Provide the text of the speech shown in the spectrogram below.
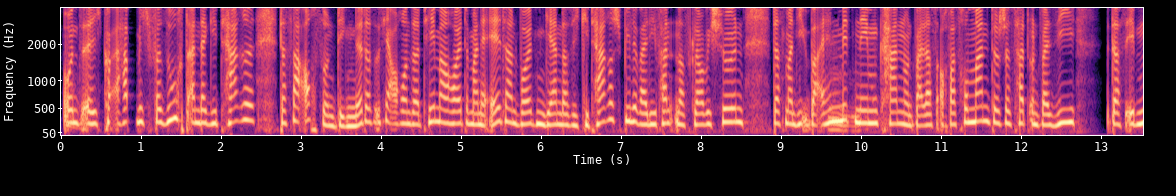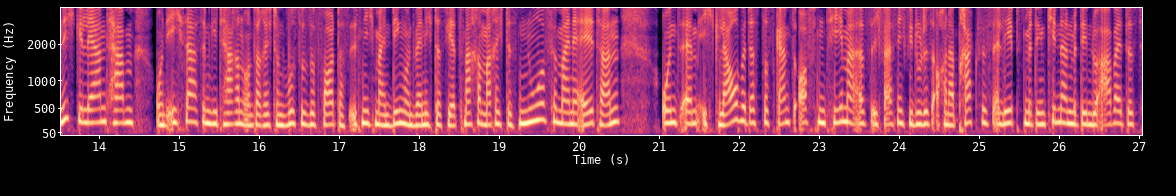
Und ich habe mich versucht an der Gitarre, das war auch so ein Ding, ne? Das ist ja auch unser Thema heute. Meine Eltern wollten gern, dass ich Gitarre spiele, weil die fanden das, glaube ich, schön, dass man die überall hin mitnehmen kann und weil das auch was Romantisches hat und weil sie das eben nicht gelernt haben. Und ich saß im Gitarrenunterricht und wusste sofort, das ist nicht mein Ding. Und wenn ich das jetzt mache, mache ich das nur für meine Eltern. Und ähm, ich glaube, dass das ganz oft ein Thema ist. Ich weiß nicht, wie du das auch in der Praxis erlebst mit den Kindern, mit denen du arbeitest.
